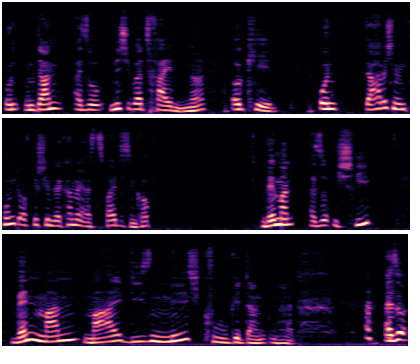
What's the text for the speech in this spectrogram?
und, und dann, also nicht übertreiben, ne? Okay. Und da habe ich mir einen Punkt aufgeschrieben, der kam mir als zweites in den Kopf. Wenn man, also ich schrieb, wenn man mal diesen Milchkuh-Gedanken hat. Also,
